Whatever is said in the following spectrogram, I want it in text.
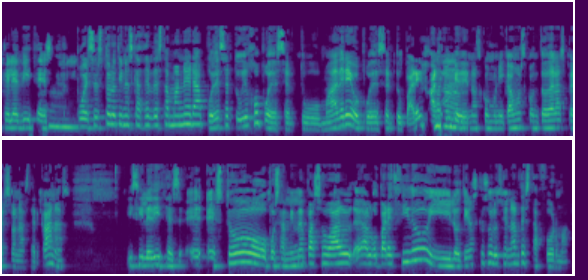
que le dices, Mm. pues esto lo tienes que hacer de esta manera, puede ser tu hijo, puede ser tu madre o puede ser tu pareja. Que nos comunicamos con todas las personas cercanas. Y si le dices, "E- esto, pues a mí me pasó al- algo parecido y lo tienes que solucionar de esta forma.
